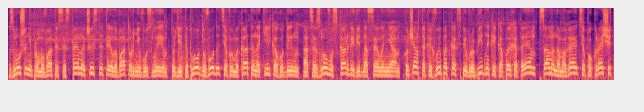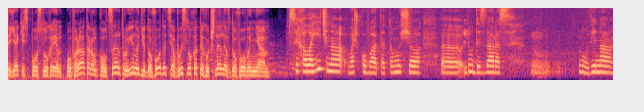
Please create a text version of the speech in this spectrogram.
змушені промивати системи, чистити елеваторні вузли. Тоді тепло доводиться вимикати на кілька годин, а це знову скарги від населення. Хоча в таких випадках співробітники КП ХТМ саме намагаються покращити якість послуги. Операторам кол-центру іноді доводиться вислухати гучне невдоволення. Психологічно важкувато, тому що е, люди зараз ну, війна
